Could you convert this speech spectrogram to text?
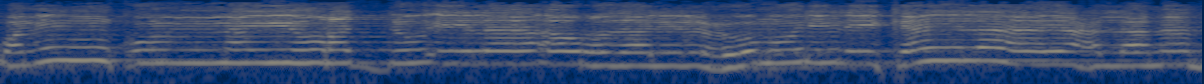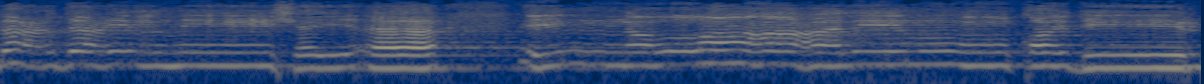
ومنكم من يرد إلى أرذل العمر لكي لا يعلم بعد علمه شيئا. إن الله عليم قدير.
